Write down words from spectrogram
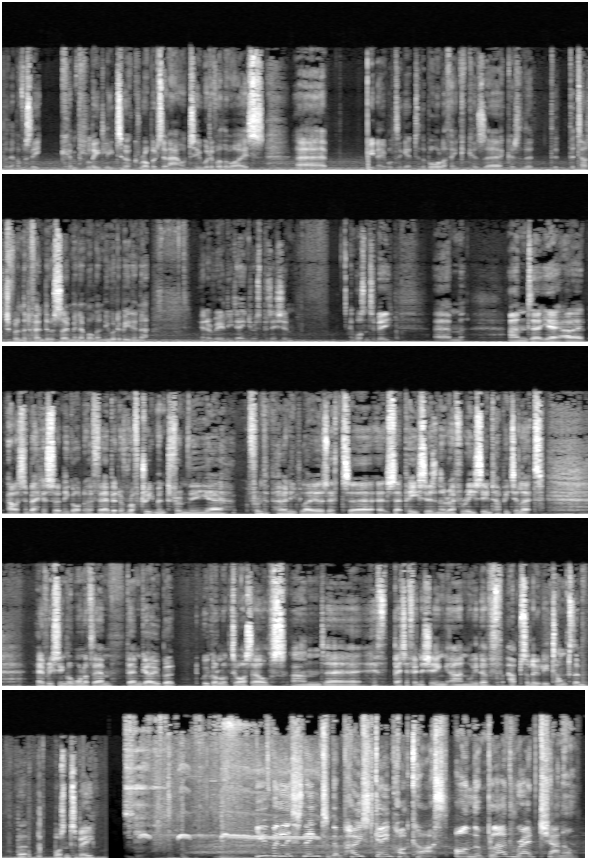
but then obviously completely took Robertson out, who would have otherwise. Uh, been able to get to the ball, I think, because because uh, the, the, the touch from the defender was so minimal, and he would have been in a in a really dangerous position. It wasn't to be. Um, and uh, yeah, Alisson Becker certainly got a fair bit of rough treatment from the uh, from the Burnley players at, uh, at set pieces, and the referee seemed happy to let every single one of them them go. But we've got to look to ourselves, and uh, if better finishing, and we'd have absolutely tonked them, but wasn't to be. You've been listening to the post game podcast on the Blood Red Channel.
